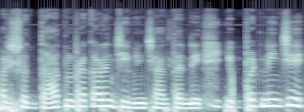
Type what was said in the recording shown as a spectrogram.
పరిశుద్ధాత్మ ప్రకారం జీవించాలి తండ్రి. ఇప్పటి నుంచి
